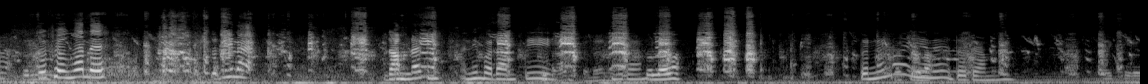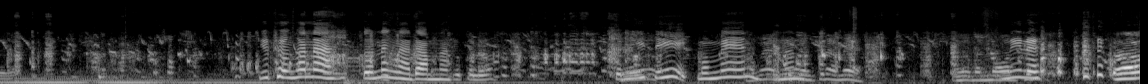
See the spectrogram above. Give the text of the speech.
แล้วตัวตัวนั้นถึงกันเลยตัวนี้แหละดำได้ไหมอันนี้บ่ดำตีตัวนั้นบ่ดตัวเลอำตัวน้อยๆนี่นะตัวดำนี่ใส่เกลือละอยู่ถึงกันน่ะ ตัวหนึ่งน่ะดำน่ะอยู่ตัวเลอตัวนี้ตีโมเมนต์แม่อันที่นั้นเพิ่งกินอะแม่เออมันนอนนี่เลยเออ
